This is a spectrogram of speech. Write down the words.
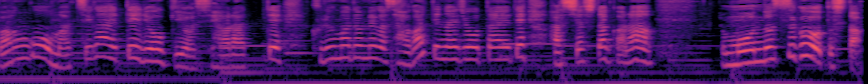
番号を間違えて料金を支払って車止めが下がってない状態で発車したからものすごい音した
